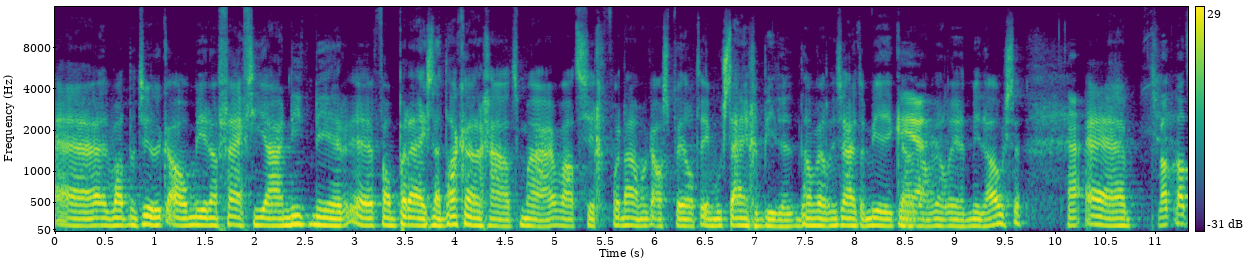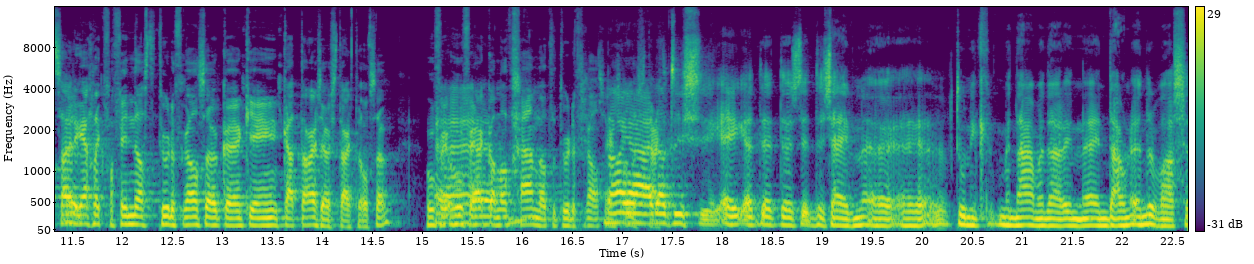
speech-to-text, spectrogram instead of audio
Uh, wat natuurlijk al meer dan 15 jaar niet meer uh, van Parijs naar Dakar gaat, maar wat zich voornamelijk afspeelt in woestijngebieden, dan wel in Zuid-Amerika, ja. dan wel in het Midden-Oosten. Ja. Uh, wat, wat zou je er eigenlijk van vinden als de Tour de France ook een keer in Qatar zou starten of zo? Hoe ver, hoe ver kan dat gaan dat de Tour de France Nou ja, dat is. Dus, er zijn. toen ik met name daar in, in Down Under was,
